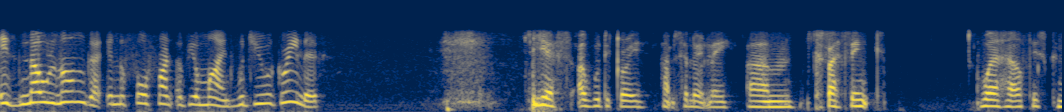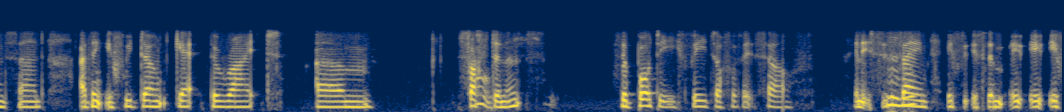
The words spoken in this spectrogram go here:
is no longer in the forefront of your mind. Would you agree, Liv? Yes, I would agree, absolutely. Because um, I think where health is concerned, I think if we don't get the right um, sustenance, oh. the body feeds off of itself. And it's the mm-hmm. same if if the if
